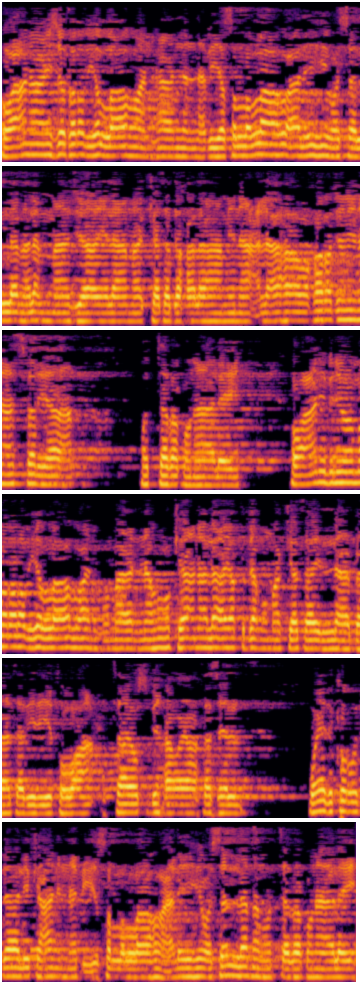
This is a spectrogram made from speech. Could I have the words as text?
وعن عائشة رضي الله عنها أن النبي صلى الله عليه وسلم لما جاء إلى مكة دخلها من أعلاها وخرج من أسفلها. متفق عليه. وعن ابن عمر رضي الله عنهما أنه كان لا يقدم مكة إلا بات بذي طوى حتى يصبح ويغتسل. ويذكر ذلك عن النبي صلى الله عليه وسلم متفق عليه.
